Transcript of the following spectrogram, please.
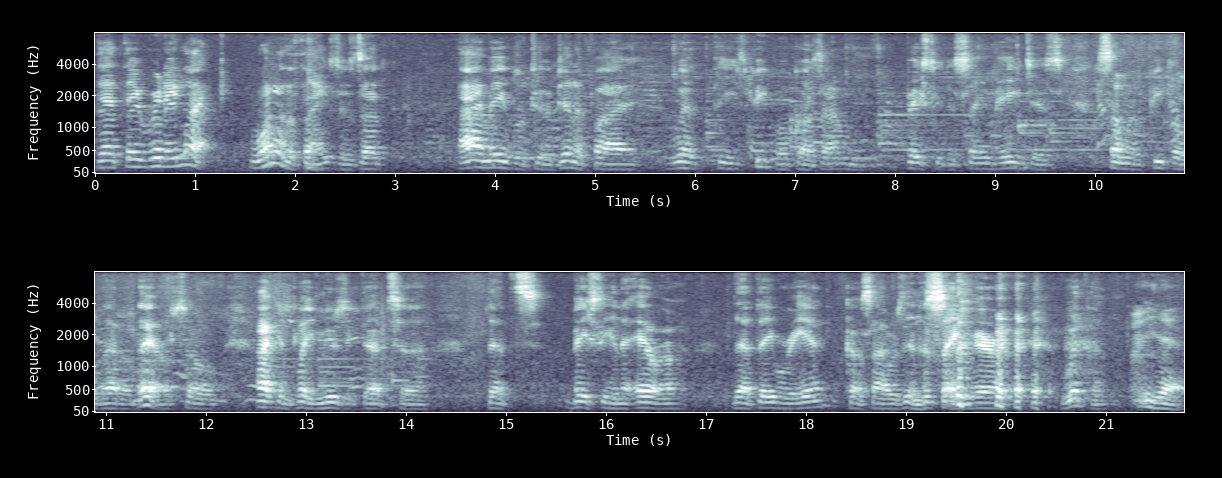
that they really like. One of the things is that I'm able to identify with these people because I'm basically the same age as some of the people that are there. So I can play music that's, uh, that's basically in the era that they were in because I was in the same era with them. Yes.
